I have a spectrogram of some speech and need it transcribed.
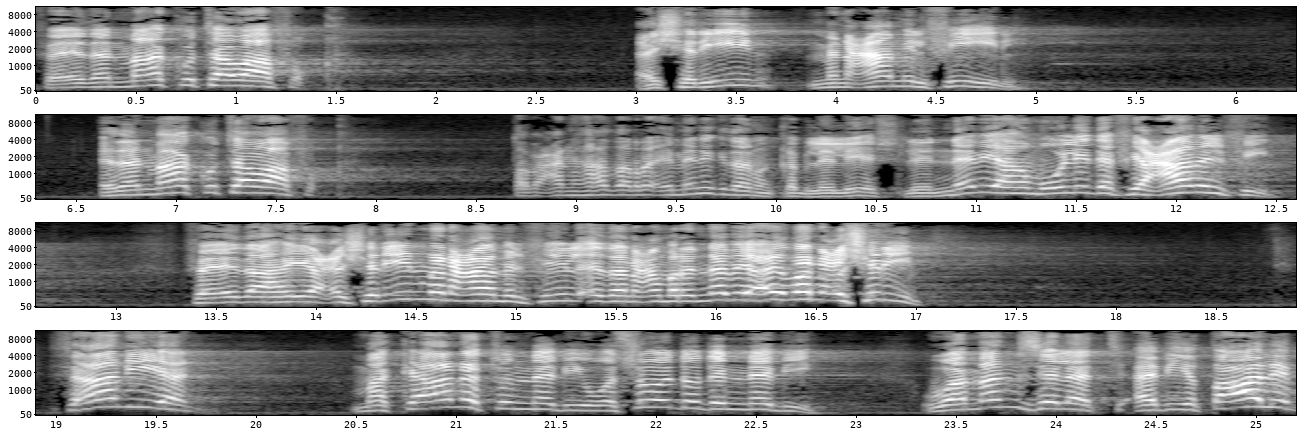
فإذا ماكو توافق. عشرين من عام الفيل. إذا ماكو توافق. طبعا هذا الرأي ما نقدر نقبله ليش؟ لأن النبي هم ولد في عام الفيل فإذا هي عشرين من عام الفيل إذا عمر النبي أيضا عشرين. ثانيا مكانة النبي وسؤدد النبي ومنزلة أبي طالب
